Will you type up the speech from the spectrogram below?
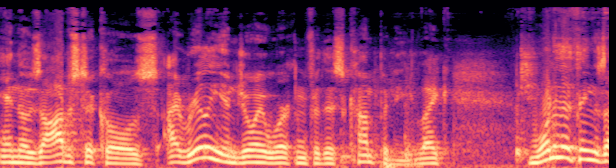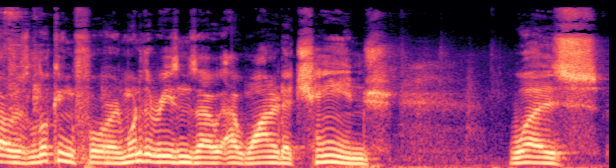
and those obstacles, I really enjoy working for this company. Like, one of the things I was looking for, and one of the reasons I, I wanted to change was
